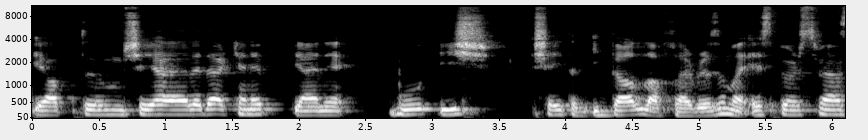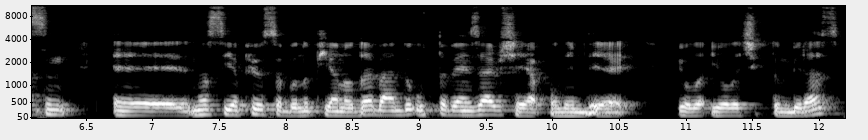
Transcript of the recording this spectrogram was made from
yaptığım şeyi hayal ederken hep yani bu iş şey tabii iddialı laflar biraz ama Esbjörn Svensson e, nasıl yapıyorsa bunu piyanoda ben de Ut'ta benzer bir şey yapmalıyım diye yola, yola çıktım biraz.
